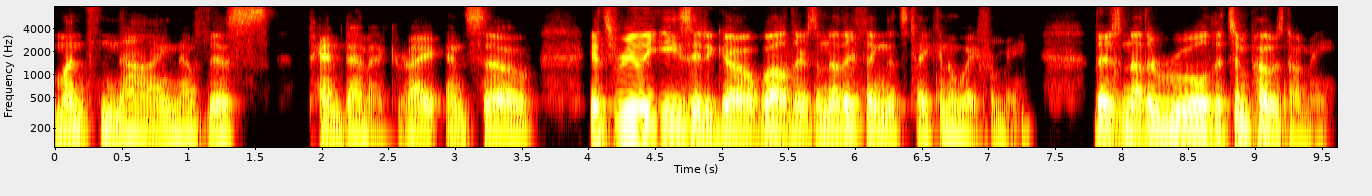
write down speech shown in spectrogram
month nine of this pandemic, right? And so it's really easy to go, well, there's another thing that's taken away from me. There's another rule that's imposed on me.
